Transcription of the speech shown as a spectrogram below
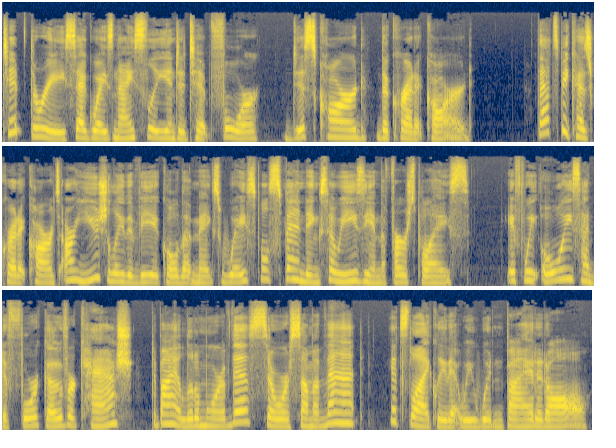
Tip 3 segues nicely into tip 4 discard the credit card. That's because credit cards are usually the vehicle that makes wasteful spending so easy in the first place. If we always had to fork over cash to buy a little more of this or some of that, it's likely that we wouldn't buy it at all.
